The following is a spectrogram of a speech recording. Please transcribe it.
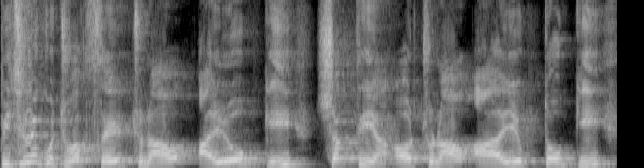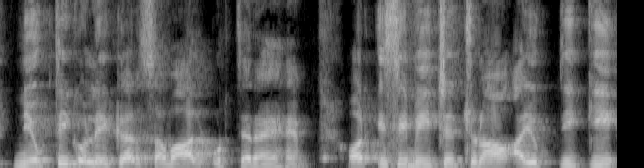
पिछले कुछ वक्त से चुनाव आयोग की शक्तियाँ और चुनाव आयुक्तों की नियुक्ति को लेकर सवाल उठते रहे हैं। और इसी बीच चुनाव आयुक्ति की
